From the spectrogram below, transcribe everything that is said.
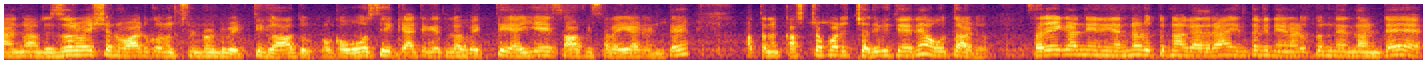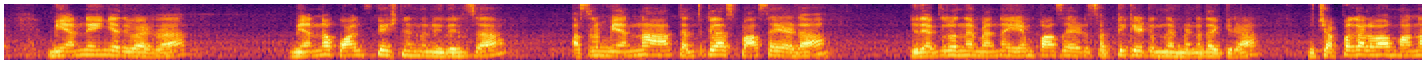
ఆయన రిజర్వేషన్ వాడుకొని వచ్చినటువంటి వ్యక్తి కాదు. ఒక ఓసీ కేటగిరీలో వ్యక్తి ఐఏఎస్ ఆఫీసర్ అయ్యాడంటే అతను కష్టపడి చదివితేనే అవుతాడు. సరే కానీ నేను ఎన్న అడుగుతున్నా కదరా? ఇంతకు నేను అడుగుతున్నా ఏంటంటే మీ అన్న ఏం చదివాడరా? మీ అన్న క్వాలిఫికేషన్ ఏందో నీకు తెలుసా? అసలు మీ అన్న టెన్త్ క్లాస్ పాస్ అయ్యాడా? నీ దగ్గర ఉందా మీ అన్న? ఏం పాస్ అయ్యాడు? సర్టిఫికేట్ ఉందా మీ అన్న దగ్గర? నువ్వు చెప్పగలవా? మా అన్న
